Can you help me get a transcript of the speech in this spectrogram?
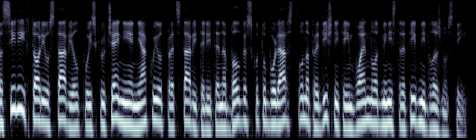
Василий II оставил по изключение някои от представителите на българското болярство на предишните им военно-административни длъжности.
